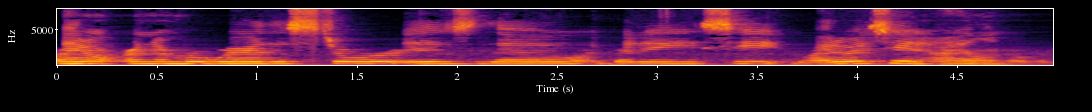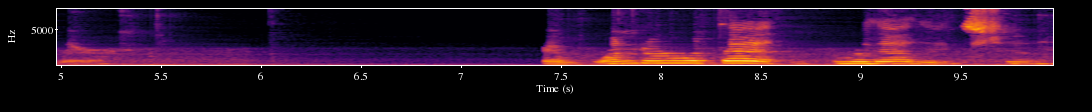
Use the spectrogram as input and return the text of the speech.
I don't remember where the store is though, but I see. Why do I see an island over there? I wonder what that where that leads to.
